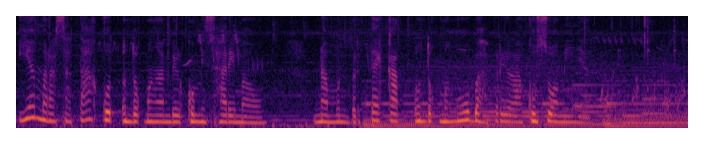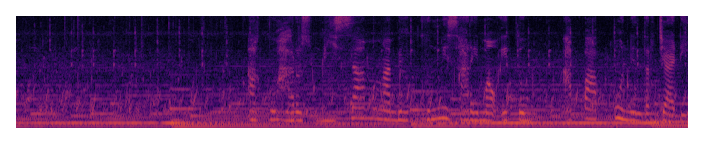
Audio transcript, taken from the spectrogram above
Ia merasa takut untuk mengambil kumis harimau, namun bertekad untuk mengubah perilaku suaminya. Aku harus bisa mengambil kumis harimau itu apa pun yang terjadi.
